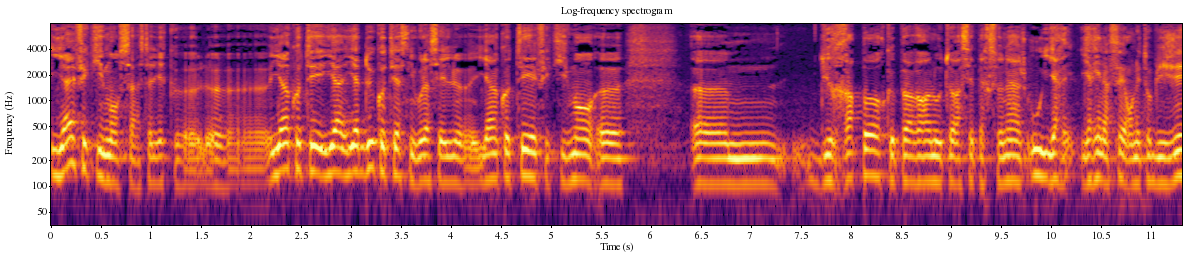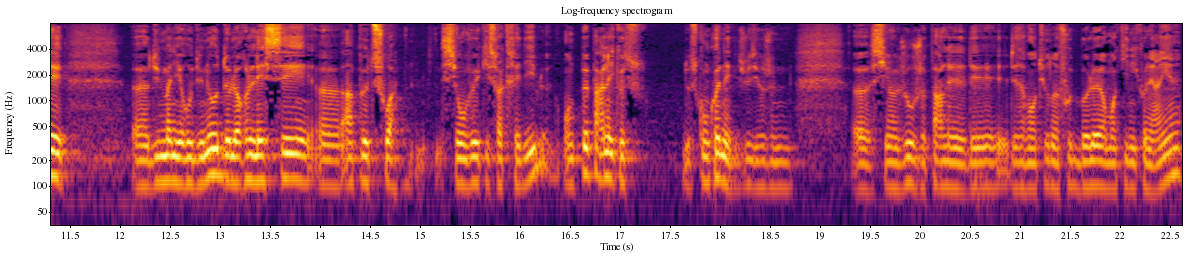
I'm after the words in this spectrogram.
Il y a effectivement ça, c'est-à-dire que il y a un côté, il y a, deux côtés à ce niveau-là. C'est il y a un côté effectivement euh, euh, du rapport que peut avoir un auteur à ses personnages, où il y a, rien à faire. On est obligé euh, d'une manière ou d'une autre de leur laisser un peu de soi, si on veut qu'ils soient crédibles. On ne peut parler que de ce qu'on connaît. Je veux dire, je euh, si un jour je parle des, aventures d'un footballeur, moi qui n'y connais rien,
